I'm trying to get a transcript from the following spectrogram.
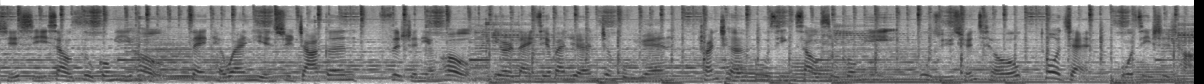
学习酵素工艺后，在台湾延续扎根。四十年后，第二代接班人郑补元传承父亲酵素工艺，布局全球，拓展国际市场。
